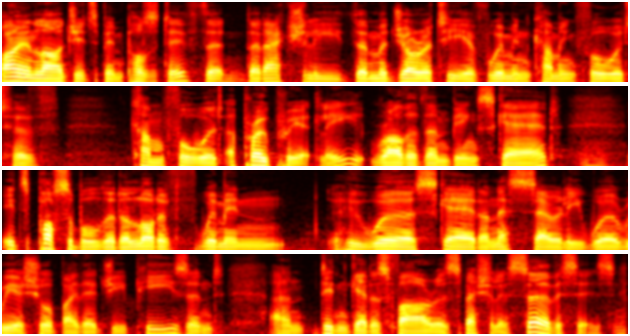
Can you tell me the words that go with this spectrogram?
by and large it's been positive that, mm. that actually the majority of women coming forward have come forward appropriately rather than being scared. Mm-hmm. It's possible that a lot of women who were scared unnecessarily were reassured by their GPs and and didn't get as far as specialist services. Mm.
